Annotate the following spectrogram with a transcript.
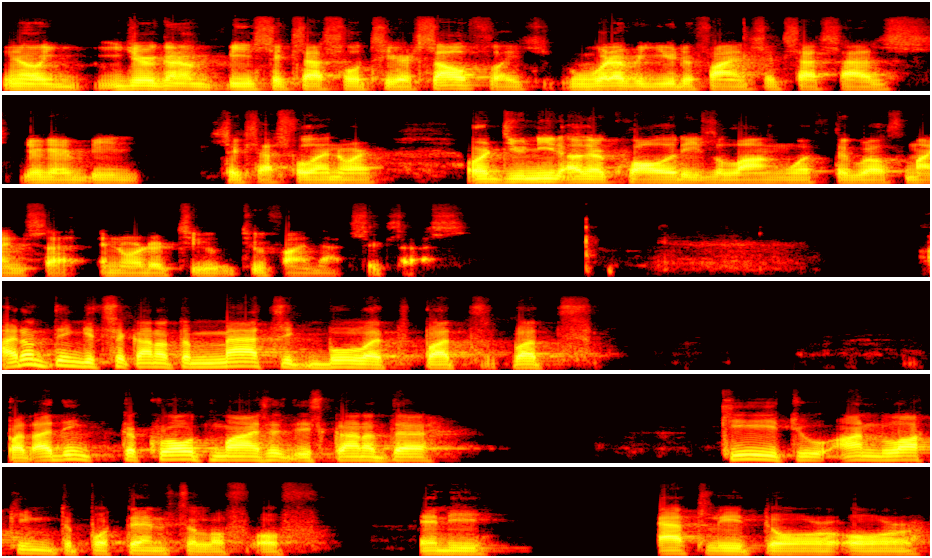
you know, you're going to be successful to yourself, like whatever you define success as, you're going to be successful in, or or do you need other qualities along with the growth mindset in order to to find that success? I don't think it's a kind of a magic bullet, but but but I think the growth mindset is kind of the key to unlocking the potential of, of any athlete or or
